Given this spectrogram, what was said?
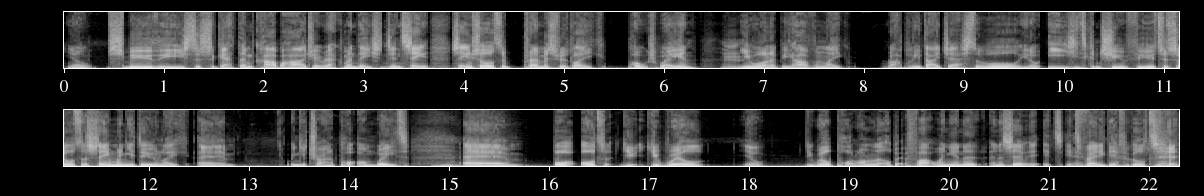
you know, smoothies just to get them carbohydrate recommendations in. Same same sort of premise with like post weighing. Mm. You want to be having like rapidly digestible, you know, easy to consume food. So it's sort of the same when you're doing like um when you're trying to put on weight. Mhm. Um, but also you you will you know you will put on a little bit of fat when you're in a in a shape. It's it's Yeah. very difficult to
